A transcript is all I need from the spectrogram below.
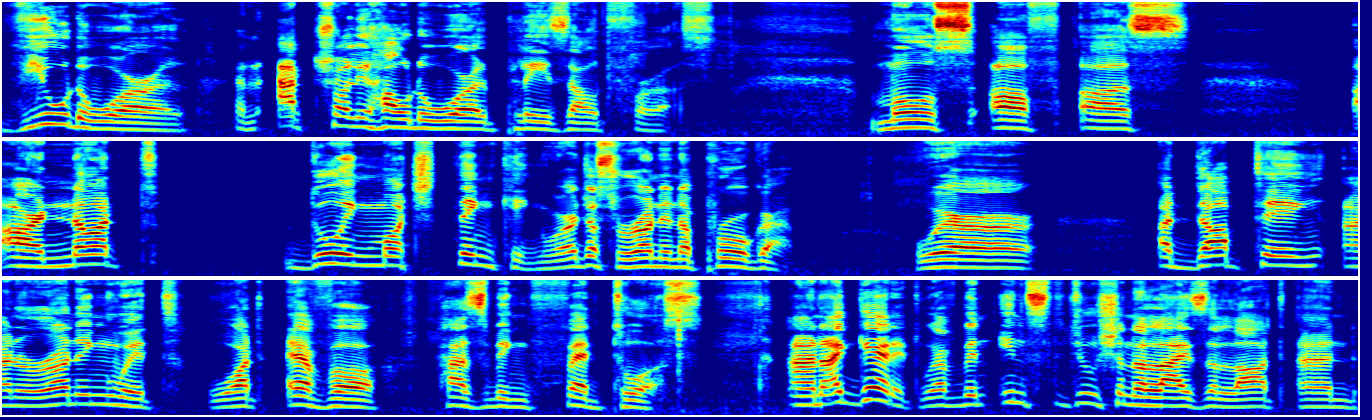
view the world and actually how the world plays out for us. Most of us are not doing much thinking. We're just running a program. We're adopting and running with whatever has been fed to us. And I get it. We have been institutionalized a lot and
